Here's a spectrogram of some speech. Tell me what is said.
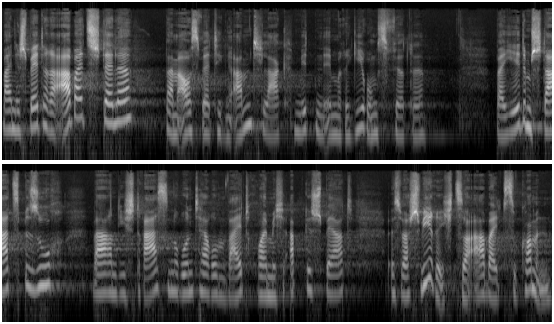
Meine spätere Arbeitsstelle beim Auswärtigen Amt lag mitten im Regierungsviertel. Bei jedem Staatsbesuch waren die Straßen rundherum weiträumig abgesperrt. Es war schwierig, zur Arbeit zu kommen.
